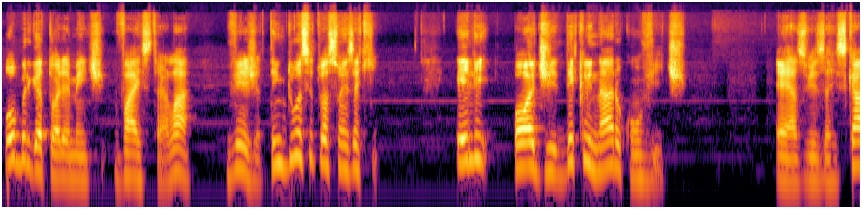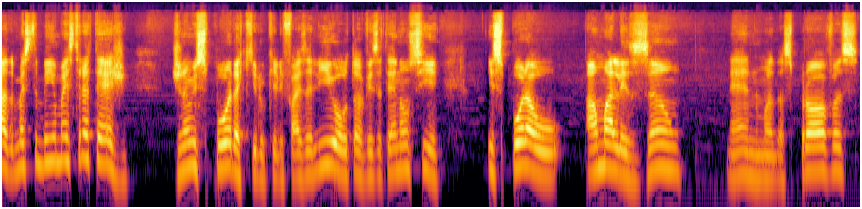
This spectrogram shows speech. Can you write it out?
obrigatoriamente vai estar lá? Veja, tem duas situações aqui. Ele pode declinar o convite. É às vezes arriscado, mas também é uma estratégia de não expor aquilo que ele faz ali, ou talvez até não se expor ao, há uma lesão, né, numa das provas,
